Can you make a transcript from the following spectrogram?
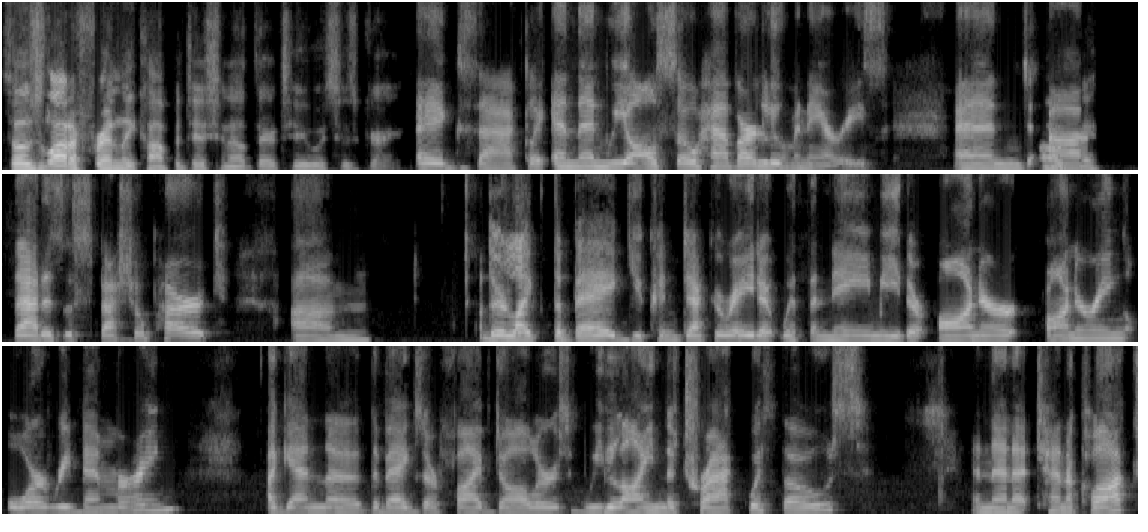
so there's a lot of friendly competition out there too, which is great. Exactly. And then we also have our luminaries. And uh, that is a special part. Um, they're like the bag. You can decorate it with the name, either honor, honoring, or remembering. Again, the the bags are five dollars. We line the track with those, and then at ten o'clock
